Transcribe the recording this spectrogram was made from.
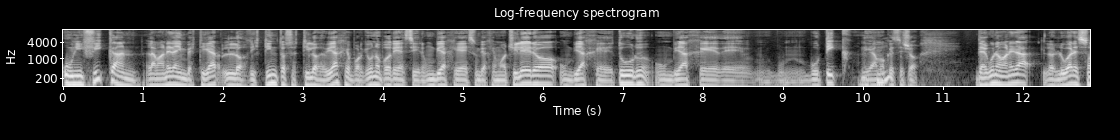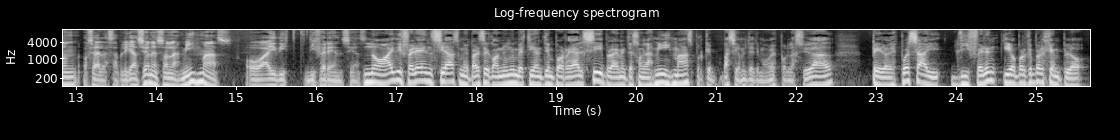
unifican la manera de investigar los distintos estilos de viaje, porque uno podría decir, un viaje es un viaje mochilero, un viaje de tour, un viaje de boutique, digamos, qué sé yo de alguna manera los lugares son, o sea, las aplicaciones son las mismas o hay diferencias? No, hay diferencias. Me parece que cuando uno investiga en tiempo real, sí, probablemente son las mismas, porque básicamente te mueves por la ciudad. Pero después hay diferentes. Digo, porque por ejemplo,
